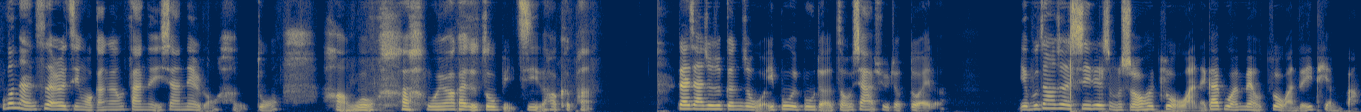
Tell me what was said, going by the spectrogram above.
不过南次二经我刚刚翻了一下，内容很多。好，我啊，我又要开始做笔记了，好可怕！大家就是跟着我一步一步的走下去就对了。也不知道这个系列什么时候会做完呢？该不会没有做完的一天吧？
